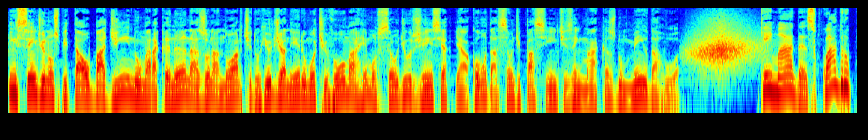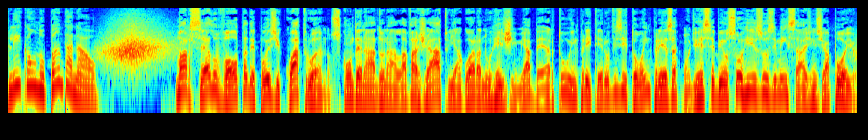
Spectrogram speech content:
Incêndio no Hospital Badim, no Maracanã, na zona norte do Rio de Janeiro, motivou uma remoção de urgência e a acomodação de pacientes em macas no meio da rua. Queimadas quadruplicam no Pantanal. Marcelo volta depois de quatro anos. Condenado na Lava Jato e agora no regime aberto, o empreiteiro visitou a empresa, onde recebeu sorrisos e mensagens de apoio.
